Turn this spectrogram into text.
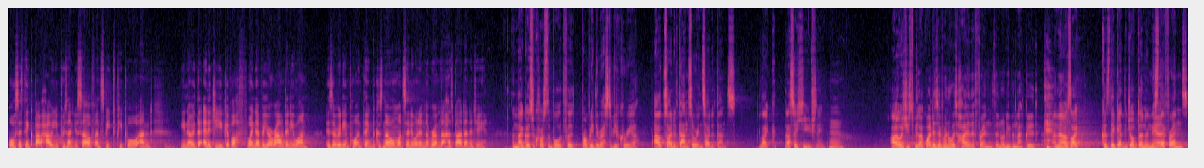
also think about how you present yourself and speak to people, and you know the energy you give off whenever you're around anyone is a really important thing because no one wants anyone in the room that has bad energy. And that goes across the board for probably the rest of your career, outside of dance or inside of dance. Like, that's a huge thing. Mm. I always used to be like, why does everyone always hire their friends? They're not even that good. And then I was like, because they get the job done and it's Yeah. their friends.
